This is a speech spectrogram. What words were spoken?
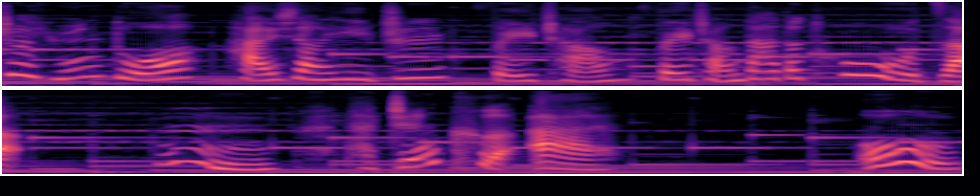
这云朵还像一只非常非常大的兔子，嗯，它真可爱。哦，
